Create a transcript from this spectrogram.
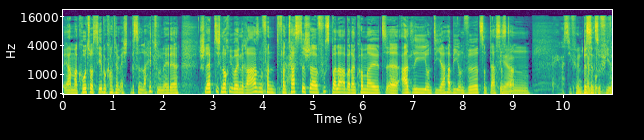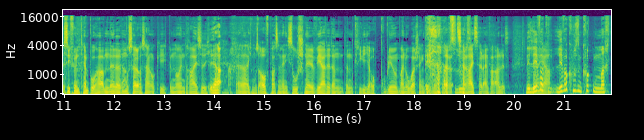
ja, Makoto Sebe konnte ihm echt ein bisschen leid tun, ey. Der schleppt sich noch über den Rasen, fan fantastischer Fußballer, aber dann kommen halt äh, Adli und Diaby und Wirtz und das ist Ja. dann, was die für ein, Bisschen Tempo, zu viel. was die für ein Tempo haben, ne? Da Ja. musst du halt auch sagen, okay, ich bin 39, ja, äh, ich muss aufpassen, wenn ich so schnell werde, dann, dann kriege ich auch Probleme mit meinen Oberschenkeln. Ne? Da absolut. zerreißt halt einfach alles. Nee, Lever ja. Leverkusen gucken macht,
